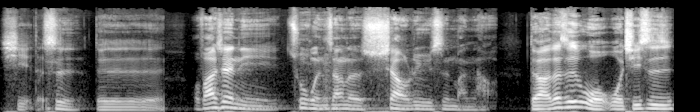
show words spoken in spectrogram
写的，是对对对对。我发现你出文章的效率是蛮好，对啊。但是我我其实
